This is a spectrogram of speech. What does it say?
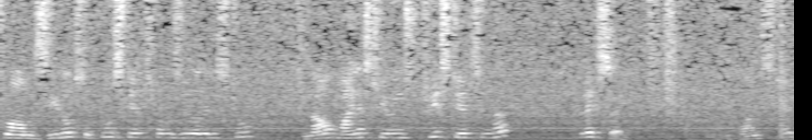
from 0 so 2 steps from 0 there is 2 now minus 3 means 3 steps in the left side. One step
